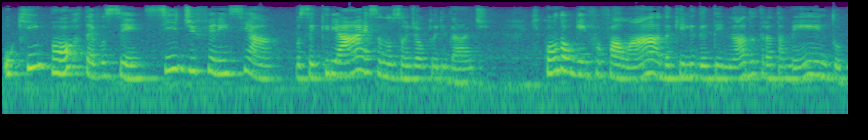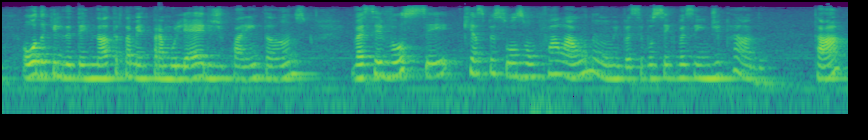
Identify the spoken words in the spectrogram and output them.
O que importa é você se diferenciar, você criar essa noção de autoridade. Que quando alguém for falar daquele determinado tratamento ou daquele determinado tratamento para mulheres de 40 anos, vai ser você que as pessoas vão falar o nome, vai ser você que vai ser indicado, tá?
